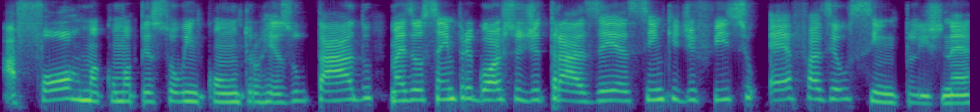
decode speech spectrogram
a forma como a pessoa encontra o resultado, mas eu sempre gosto de trazer assim que difícil é fazer o simples, né?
